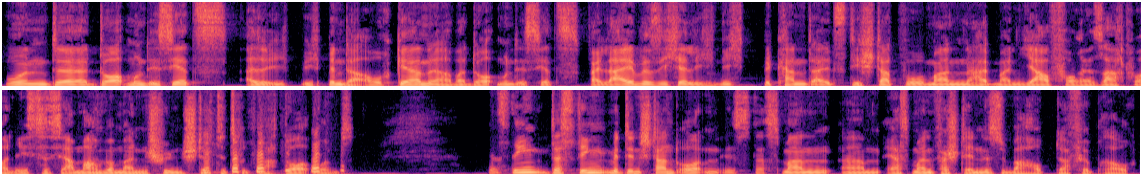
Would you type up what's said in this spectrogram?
Und äh, Dortmund ist jetzt, also ich, ich bin da auch gerne, aber Dortmund ist jetzt beileibe sicherlich nicht bekannt als die Stadt, wo man halt mal ein Jahr vorher sagt, boah, nächstes Jahr machen wir mal einen schönen Städtetrip nach Dortmund. Das Ding, das Ding mit den Standorten ist, dass man ähm, erstmal ein Verständnis überhaupt dafür braucht.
